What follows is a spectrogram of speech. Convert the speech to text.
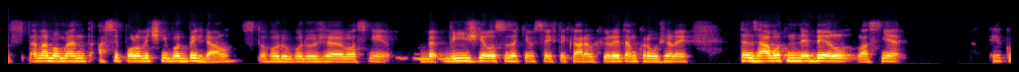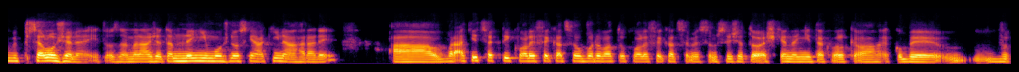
v tenhle moment asi poloviční bod bych dal z toho důvodu, že vlastně vyjíždělo se zatím safety carem, chvíli tam kroužili, ten závod nebyl vlastně jakoby přeložený, to znamená, že tam není možnost nějaký náhrady a vrátit se k té kvalifikaci, obodovat tu kvalifikaci, myslím si, že to ještě není tak velká, jakoby, v,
